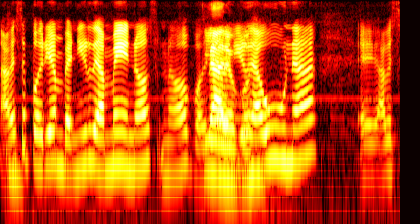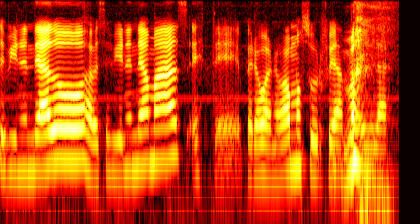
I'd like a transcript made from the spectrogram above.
a veces podrían venir de a menos, ¿no? Podrían venir de a pues. una, eh, a veces vienen de a dos, a veces vienen de a más, este, pero bueno, vamos surfeando.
